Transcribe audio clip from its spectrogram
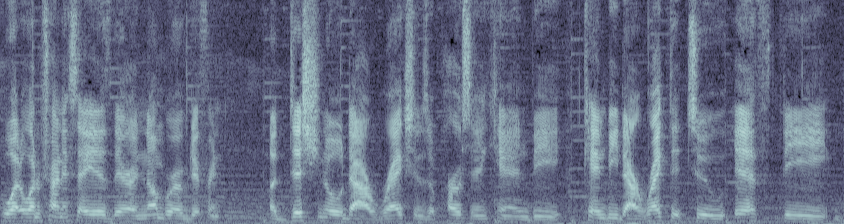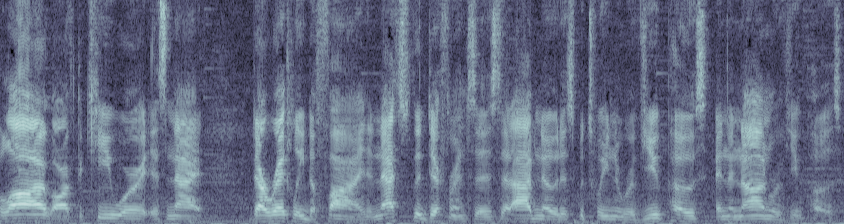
what, what I'm trying to say is there are a number of different additional directions a person can be can be directed to if the blog or if the keyword is not directly defined. And that's the differences that I've noticed between the review post and the non-review post.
